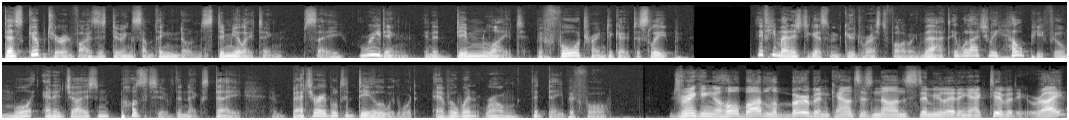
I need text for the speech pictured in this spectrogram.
Dasgupta advises doing something non stimulating, say, reading in a dim light before trying to go to sleep. If you manage to get some good rest following that, it will actually help you feel more energized and positive the next day, and better able to deal with whatever went wrong the day before. Drinking a whole bottle of bourbon counts as non stimulating activity, right?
